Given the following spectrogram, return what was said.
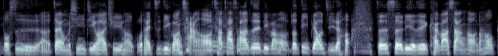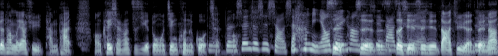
都是呃在我们信义计划区哈、国泰置地广场哈、叉叉叉这些地方哦，都地标级的哈，这是设立的这些开发商哈，然后跟他们要去谈判哦，可以想象这是一个多么艰困的过程。本身就是小虾米要对抗这些大这些这些大巨人，对，那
